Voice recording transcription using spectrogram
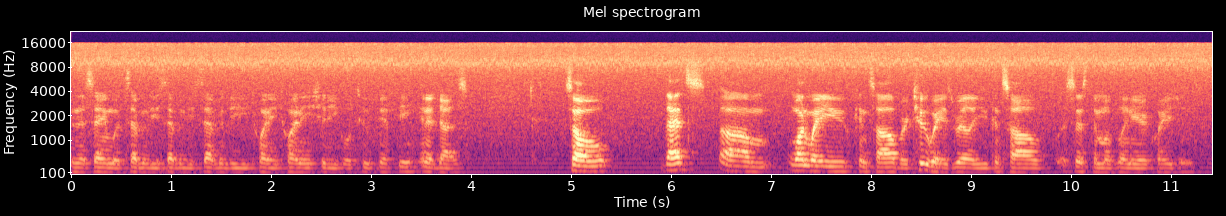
And the same with 70, 70, 70, 20, 20 should equal 250, and it does. So that's um, one way you can solve, or two ways really, you can solve a system of linear equations.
